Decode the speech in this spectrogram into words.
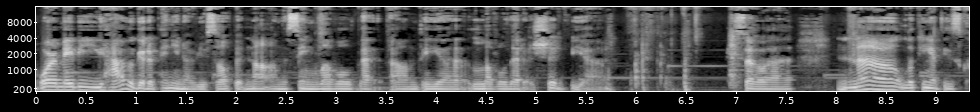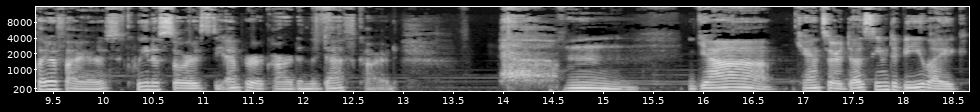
Or maybe you have a good opinion of yourself but not on the same level that on the uh, level that it should be at. So uh, now looking at these clarifiers queen of swords the emperor card and the death card. Hmm. Yeah cancer it does seem to be like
